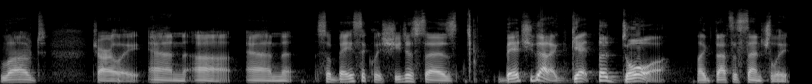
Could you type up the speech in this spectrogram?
loved Charlie, and uh, and so basically she just says, "Bitch, you gotta get the door." Like that's essentially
